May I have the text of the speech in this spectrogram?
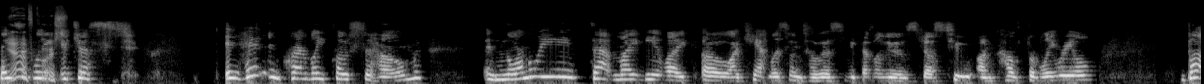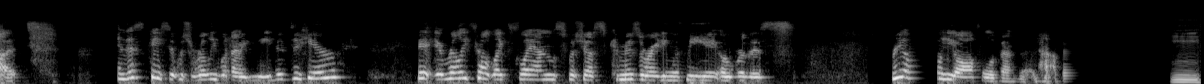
Yeah, of Basically, course. it just it hit incredibly close to home. And normally that might be like, oh, I can't listen to this because it is just too uncomfortably real. But in this case, it was really what I needed to hear. It, it really felt like Flans was just commiserating with me over this really awful event that happened. Mm,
